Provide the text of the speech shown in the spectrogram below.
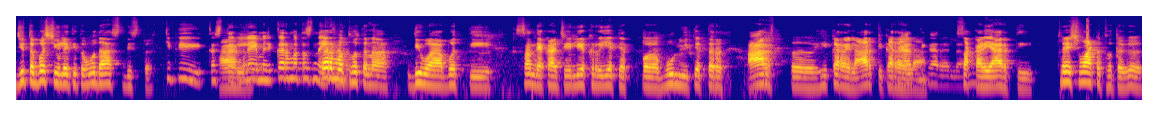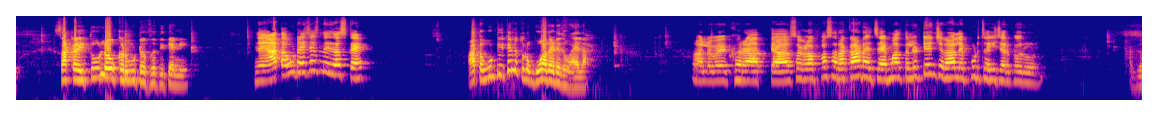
जिथं बसवलंय तिथं उदास दिसत. किती कस हा ना. म्हणजे करमतच नाही करमत होत ना दिवा बत्ती संध्याकाळचे लेकर येतात प- बोलू येतात तर आरत ही करायला आरती करायला. आरती करायला. सकाळी आरती. फ्रेश वाटत होत ग. सकाळी तू लवकर उठत होती त्यांनी. नाही आता उठायचंच नाही जास्त काय. आता उठू येते ना तुला गोदाडे धुवायला. आलं बाई खरं आत्या सगळा पसारा काढायचा आहे मला तर टेन्शन आलंय पुढचा विचार करून. अगं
